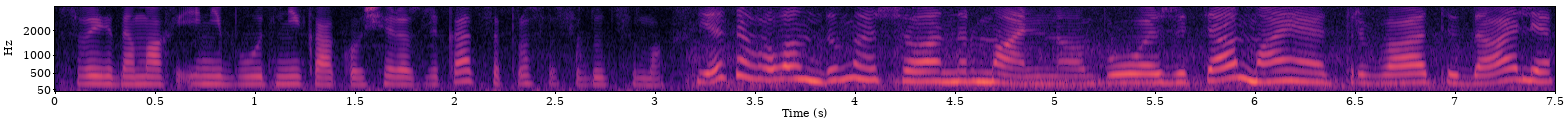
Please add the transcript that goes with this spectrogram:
в своих домах и не будут никак вообще развлекаться, просто сойдут с ума. Я загалом думаю, що нормально, бо життя має тривати далі.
